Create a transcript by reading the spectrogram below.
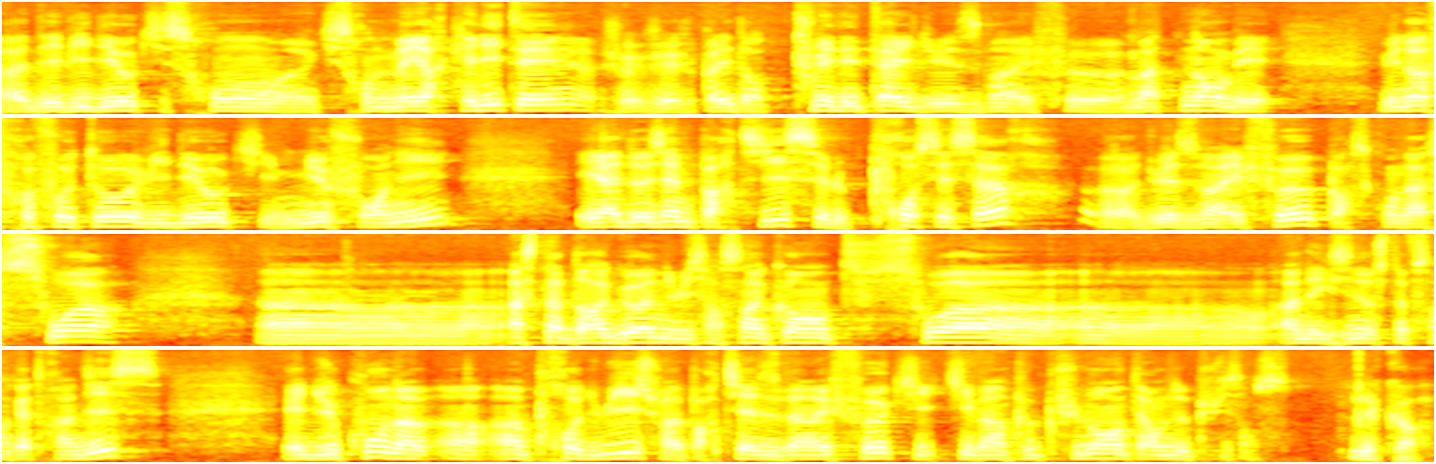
euh, des vidéos qui seront, euh, qui seront de meilleure qualité. Je ne vais pas aller dans tous les détails du S20 FE maintenant, mais une offre photo et vidéo qui est mieux fournie. Et la deuxième partie, c'est le processeur euh, du S20 FE, parce qu'on a soit un, Snapdragon 850, soit un, un- un Exynos 990. Et du coup, on a un, un produit sur la partie S20 FE qui, qui va un peu plus loin en termes de puissance. D'accord.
